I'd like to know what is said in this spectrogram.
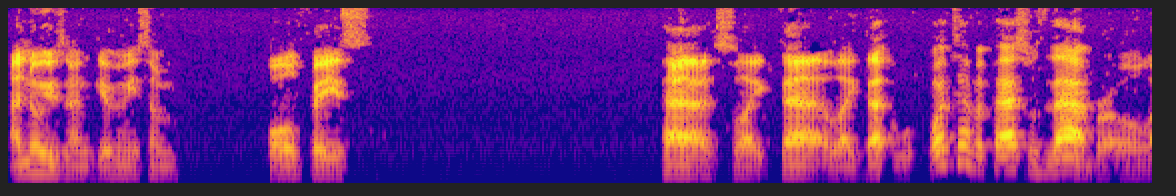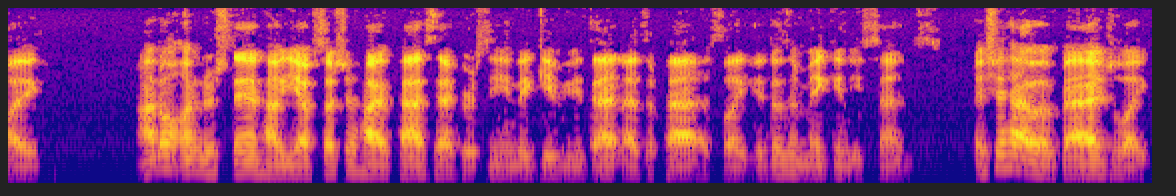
I knew he was going to give me some bold face pass like that. Like that. What type of pass was that, bro? Like, I don't understand how you have such a high pass accuracy and they give you that as a pass. Like, it doesn't make any sense. It should have a badge like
